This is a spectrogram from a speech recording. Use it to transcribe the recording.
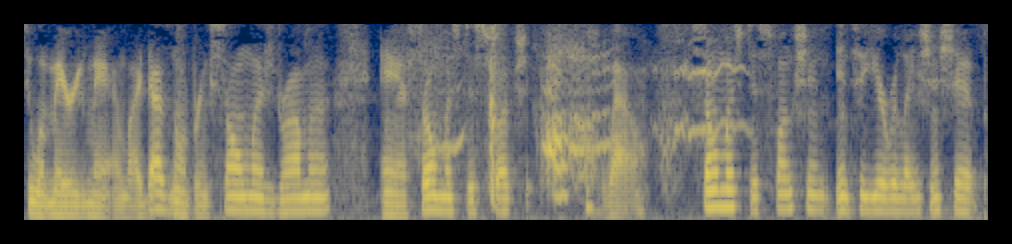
to a married man? Like that's gonna bring so much drama and so much dysfunction. Oh wow, so much dysfunction into your relationship.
